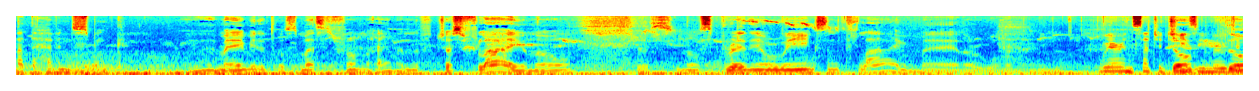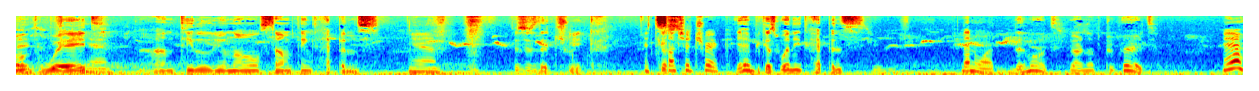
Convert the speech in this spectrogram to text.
Let the heavens speak. Yeah, maybe that was a message from heaven. Just fly, you know. Just you know, spread your wings and fly, man or woman. I mean, We're in such a don't cheesy mood don't today. wait Yeah. until you know something happens. Yeah. This is the trick. It's Because- such a trick. Yeah, because when it happens, you, Then what? then what? You are not prepared. Yeah.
